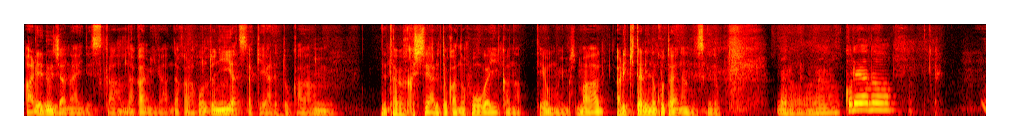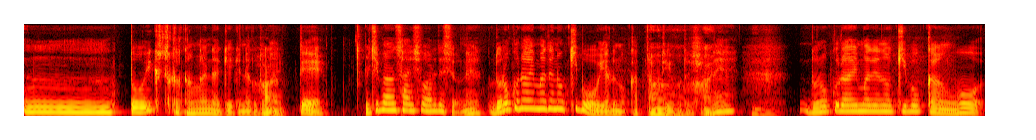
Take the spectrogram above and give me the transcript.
荒れるじゃないですか、中身が。だから本当にいいやつだけやるとか、で高くしてやるとかの方がいいかなって思います。まああありきたりの答えなんですけど。なるほどな。これあのうーんといくつか考えなきゃいけないことがあって、一番最初はあれですよね。どのくらいまでの規模をやるのかっていうことですよね。どのくらいまでの規模感を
